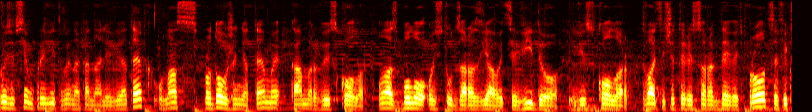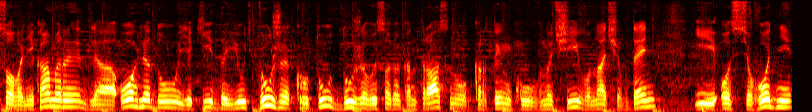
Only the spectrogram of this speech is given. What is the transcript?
Друзі, всім привіт! Ви на каналі Viatech. У нас продовження теми камер VisColor. У нас було ось тут зараз з'явиться відео VisColor 2449 Pro. Це фіксовані камери для огляду, які дають дуже круту, дуже висококонтрастну картинку вночі, вона чи вдень. І ось сьогодні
